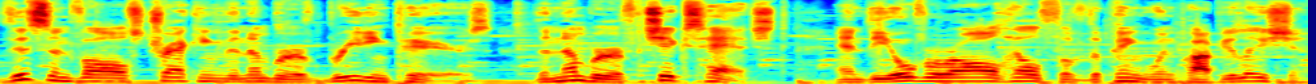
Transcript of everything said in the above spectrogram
This involves tracking the number of breeding pairs, the number of chicks hatched, and the overall health of the penguin population.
